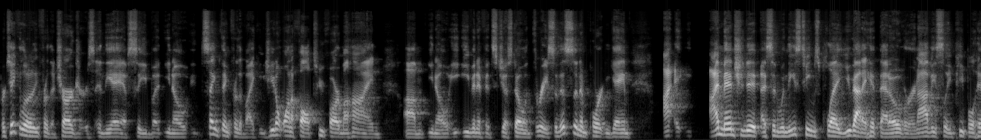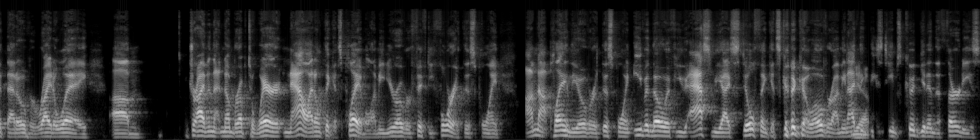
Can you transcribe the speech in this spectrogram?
particularly for the chargers in the afc but you know same thing for the vikings. You don't want to fall too far behind um, you know even if it's just 0 and 3 so this is an important game. I I mentioned it. I said when these teams play, you got to hit that over, and obviously people hit that over right away. Um, driving that number up to where now I don't think it's playable. I mean, you're over 54 at this point. I'm not playing the over at this point, even though if you ask me, I still think it's going to go over. I mean, I yeah. think these teams could get in the 30s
